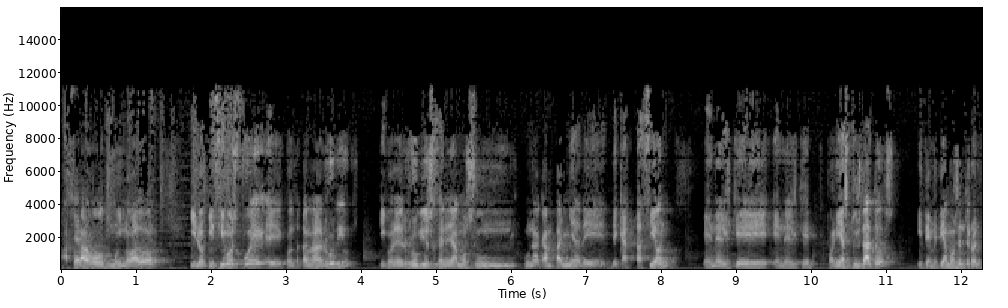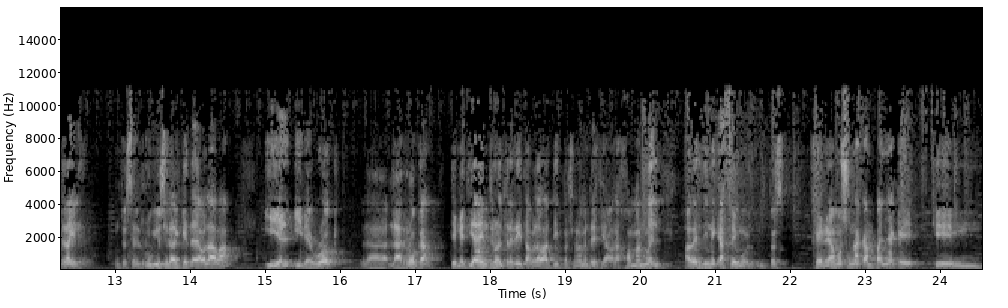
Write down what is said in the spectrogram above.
hacer algo muy innovador. Y lo que hicimos fue eh, contratar al Rubius, y con el Rubius generamos una campaña de, captación en el, que, en el que ponías tus datos y te metíamos dentro del tráiler. Entonces el Rubius era el que te hablaba y, el, y The Rock la, roca, te metía dentro del trailer y te hablaba a ti personalmente. Decía, hola Juan Manuel, a ver, dime qué hacemos. Entonces, generamos una campaña que, que,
